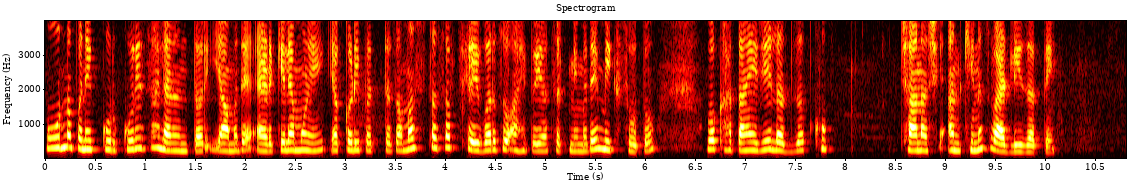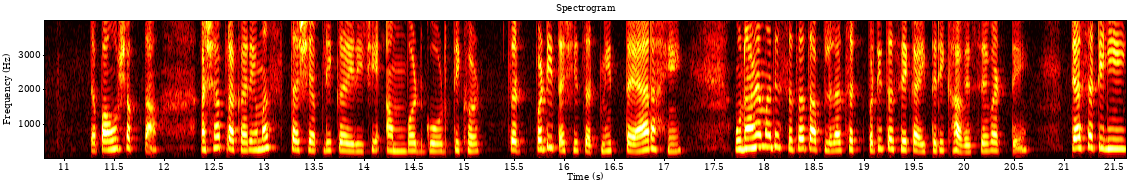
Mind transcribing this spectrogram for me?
पूर्णपणे कुरकुरीत झाल्यानंतर यामध्ये ॲड केल्यामुळे या कढीपत्त्याचा मस्त असा फ्लेवर जो आहे तो या चटणीमध्ये मिक्स होतो व खाताना जी लज्जत खूप छान अशी आणखीनच वाढली जाते. तर पाहू शकता अशा प्रकारे मस्त अशी आपली कैरीची आंबट गोड तिखट चटपटीत अशी चटणी तयार आहे. उन्हाळ्यामध्ये सतत आपल्याला चटपटीत असे काहीतरी खावेसे वाटते. त्यासाठी ही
